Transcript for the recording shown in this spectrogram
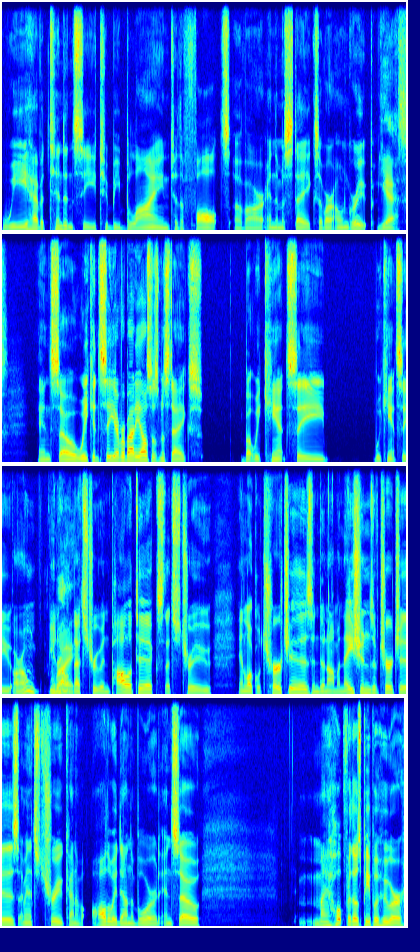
we have a tendency to be blind to the faults of our and the mistakes of our own group. yes, And so we can see everybody else's mistakes, but we can't see we can't see our own, you know, Right. that's true in politics, that's true in local churches and denominations of churches. I mean, it's true kind of all the way down the board. And so my hope for those people who are,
